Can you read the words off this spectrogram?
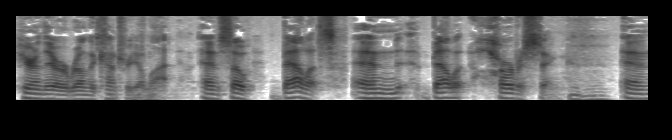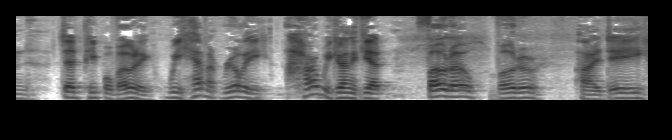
here and there around the country a lot. And so ballots and ballot harvesting mm-hmm. and dead people voting, we haven't really. How are we going to get photo, voter ID,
